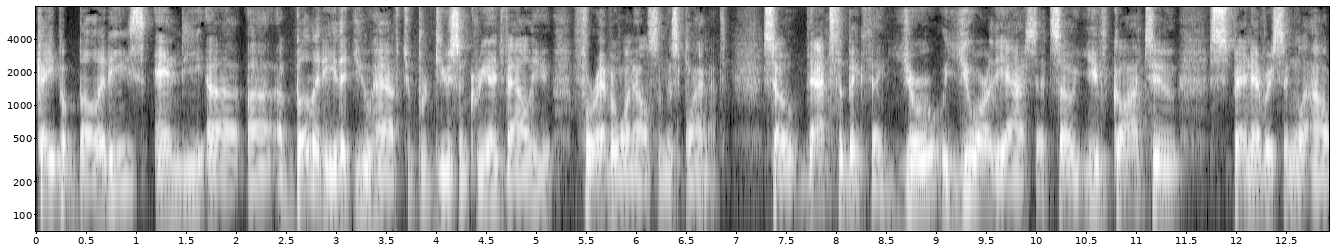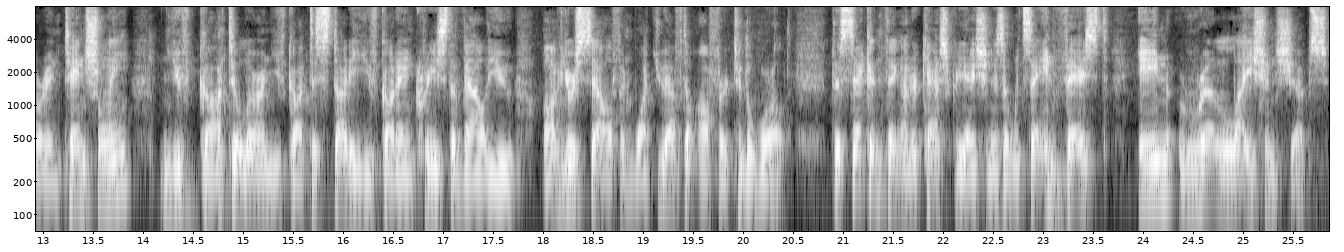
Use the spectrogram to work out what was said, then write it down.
capabilities and the uh, uh, ability that you have to produce and create value for everyone else on this planet. So that's the big thing. You you are the asset. So you've got to spend every single hour intentionally. You've got to learn. You've got to study. You've got to increase the value of yourself and what you have to offer to the world. The second thing under cash creation is I would say invest in relationships.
